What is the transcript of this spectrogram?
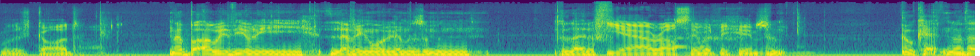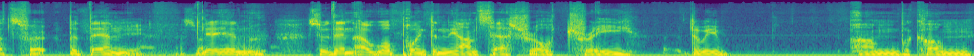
Well, there's God. No, but are we the only living organism in the light of? Yeah, or else they would be human. So, okay, no, that's fair. But then, Yeah, yeah, yeah. No. So then, at what point in the ancestral tree do we um become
